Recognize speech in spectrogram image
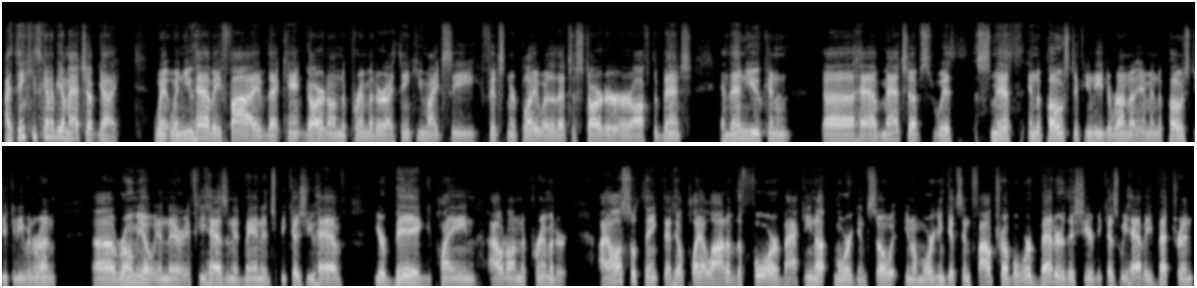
I think he's going to be a matchup guy. When, when you have a five that can't guard on the perimeter, I think you might see Fitzner play, whether that's a starter or off the bench. And then you can uh, have matchups with Smith in the post if you need to run him in the post. You could even run uh, Romeo in there if he has an advantage because you have your big playing out on the perimeter. I also think that he'll play a lot of the four backing up Morgan. So, you know, Morgan gets in foul trouble. We're better this year because we have a veteran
